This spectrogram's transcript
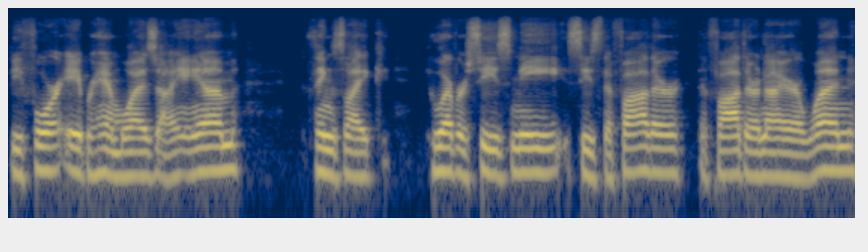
before Abraham was I am, things like whoever sees me sees the Father, the Father and I are one.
